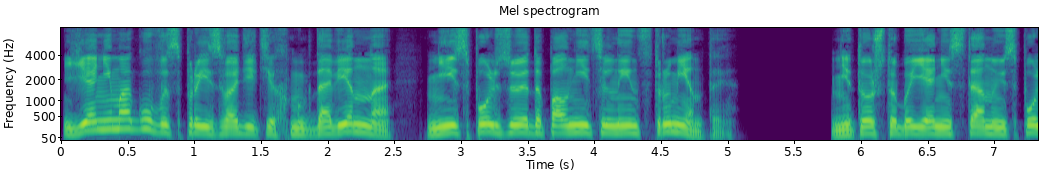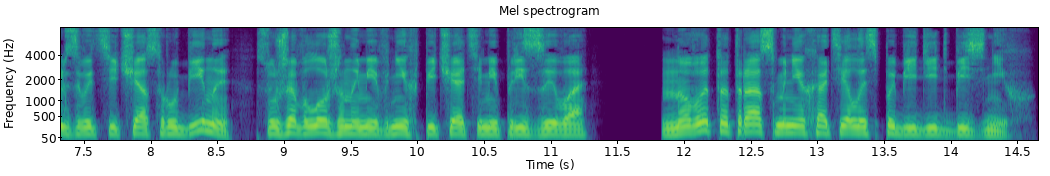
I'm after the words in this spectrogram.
я не могу воспроизводить их мгновенно, не используя дополнительные инструменты. Не то чтобы я не стану использовать сейчас рубины с уже вложенными в них печатями призыва, но в этот раз мне хотелось победить без них.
